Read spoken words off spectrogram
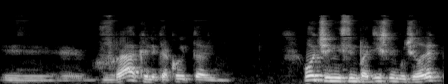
враг или какой-то очень несимпатичный ему человек,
